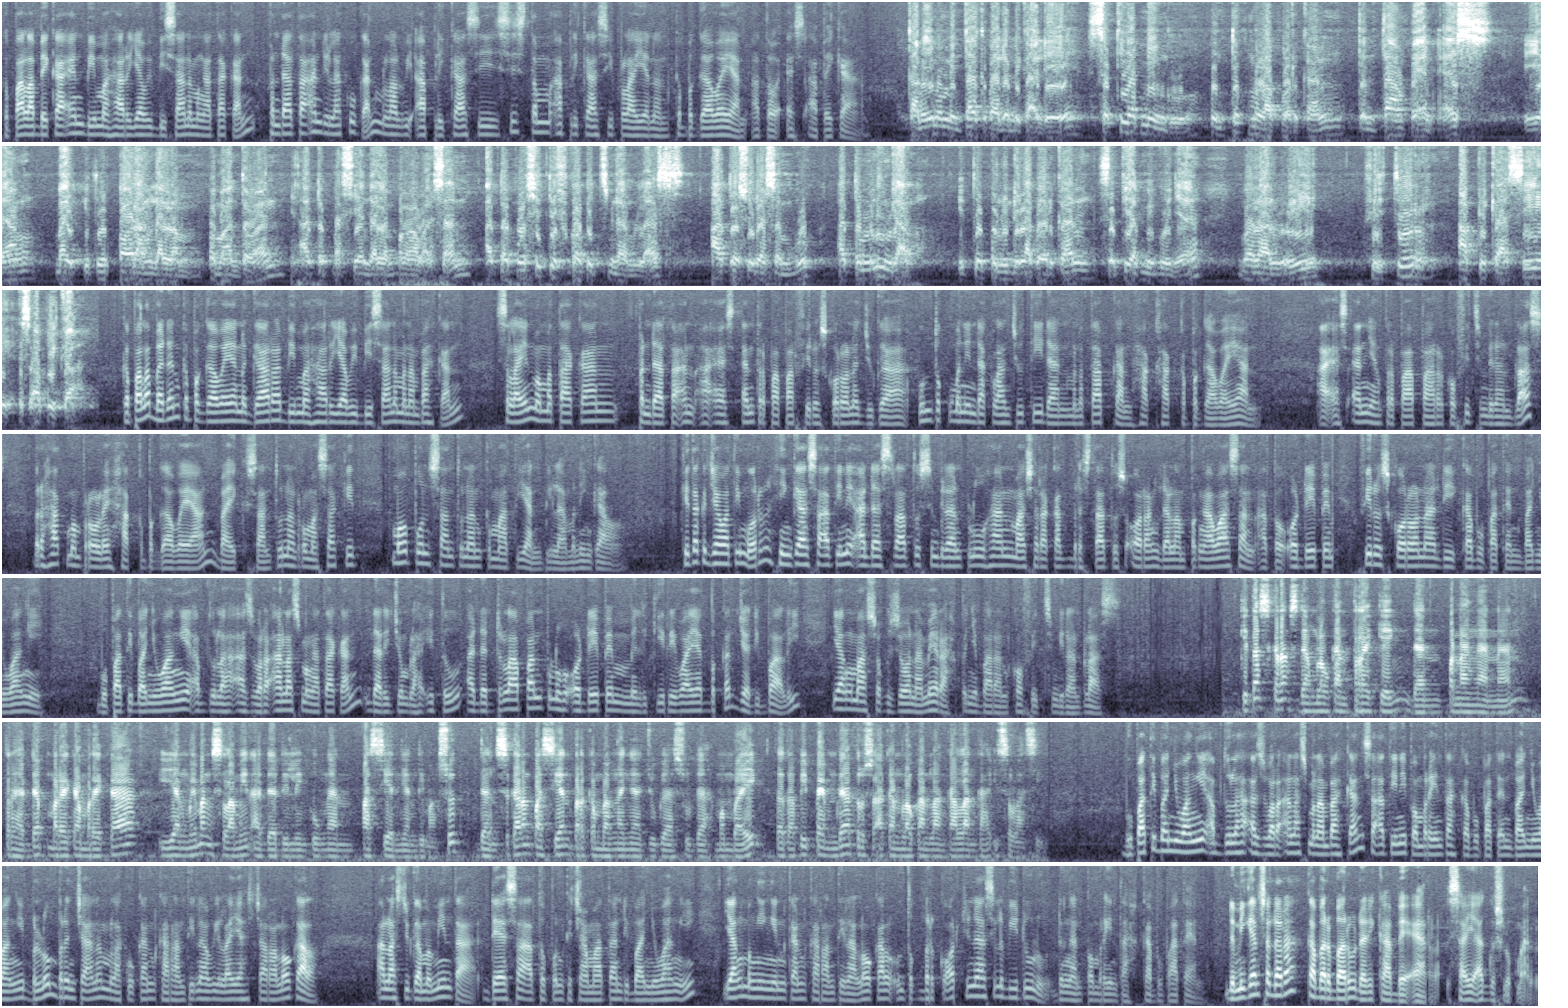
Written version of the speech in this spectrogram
Kepala BKN Bima Harya Wibisana mengatakan pendataan dilakukan melalui aplikasi Sistem Aplikasi Pelayanan Kepegawaian atau SAPK. Kami meminta kepada BKD setiap minggu untuk melaporkan tentang PNS yang baik itu orang dalam pemantauan atau pasien dalam pengawasan atau positif COVID-19 atau sudah sembuh atau meninggal. Itu perlu dilaporkan setiap minggunya melalui fitur aplikasi SAPK. Kepala Badan Kepegawaian Negara Bima Harya Wibisana menambahkan, selain memetakan pendataan ASN terpapar virus corona juga untuk menindaklanjuti dan menetapkan hak-hak kepegawaian. ASN yang terpapar COVID-19 berhak memperoleh hak kepegawaian baik santunan rumah sakit maupun santunan kematian bila meninggal. Kita ke Jawa Timur, hingga saat ini ada 190-an masyarakat berstatus orang dalam pengawasan atau ODP virus corona di Kabupaten Banyuwangi. Bupati Banyuwangi Abdullah Azwar Anas mengatakan dari jumlah itu ada 80 ODP memiliki riwayat bekerja di Bali yang masuk zona merah penyebaran COVID-19 kita sekarang sedang melakukan tracking dan penanganan terhadap mereka-mereka yang memang selama ini ada di lingkungan pasien yang dimaksud dan sekarang pasien perkembangannya juga sudah membaik tetapi Pemda terus akan melakukan langkah-langkah isolasi. Bupati Banyuwangi Abdullah Azwar Anas menambahkan saat ini pemerintah Kabupaten Banyuwangi belum berencana melakukan karantina wilayah secara lokal Anas juga meminta desa ataupun kecamatan di Banyuwangi yang menginginkan karantina lokal untuk berkoordinasi lebih dulu dengan pemerintah kabupaten. Demikian saudara, kabar baru dari KBR. Saya Agus Lukman.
